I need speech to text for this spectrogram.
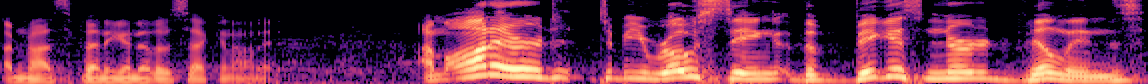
I'm not spending another second on it. I'm honored to be roasting the biggest nerd villains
